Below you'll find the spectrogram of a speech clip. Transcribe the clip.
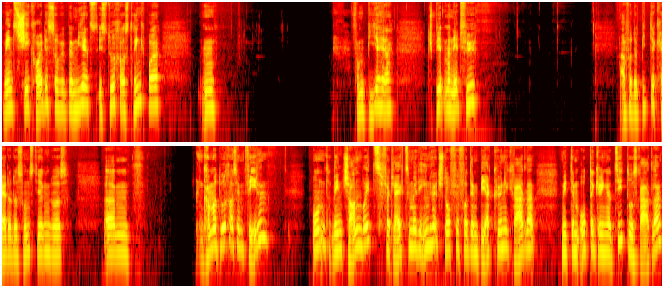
Wenn es schön kalt ist, so wie bei mir jetzt, ist durchaus trinkbar. Hm. Vom Bier her spürt man nicht viel. Auch von der Bitterkeit oder sonst irgendwas. Ähm, kann man durchaus empfehlen. Und wenn ihr schauen wollt, vergleicht mal die Inhaltsstoffe von dem Bergkönig Radler mit dem Ottergringer Citrus Radler,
